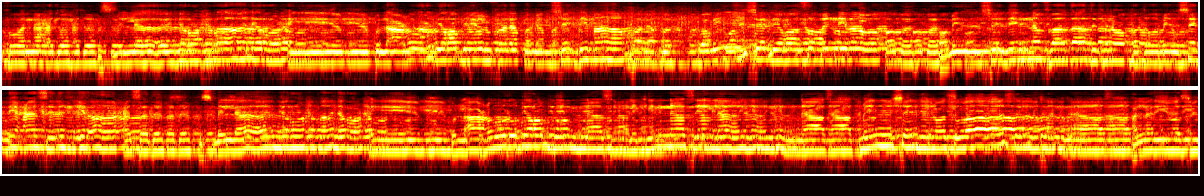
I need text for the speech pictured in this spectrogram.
كفوا أحد بسم الله الرحمن الرحيم. قل أعوذ برب الفلق من شر ما خلق ومن شر غاسق إذا وقب ومن شر النفاثات في العقد ومن شر حاسد إذا حسد. بسم الله الرحمن الرحيم. قل أعوذ برب الناس ملك الناس إله الناس من شر الوسواس الخناس الذي يوسوس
